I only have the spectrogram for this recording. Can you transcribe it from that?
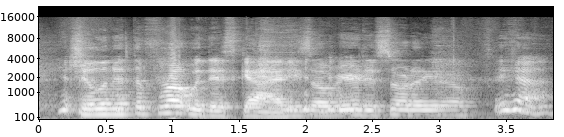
chilling at the front with this guy, and he's over here just sort of you know yeah.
